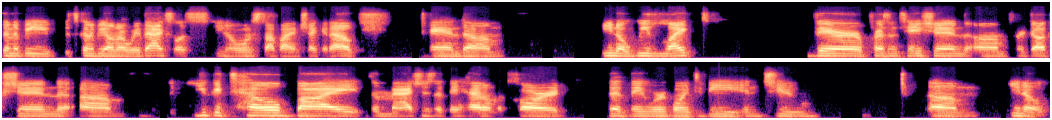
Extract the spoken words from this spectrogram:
gonna be it's gonna be on our way back so let's you know want to stop by and check it out. And um you know we liked their presentation um production um you could tell by the matches that they had on the card that they were going to be into, um, you know,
